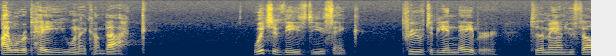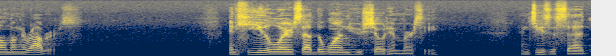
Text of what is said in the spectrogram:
I will repay you when I come back. Which of these do you think? proved to be a neighbor to the man who fell among the robbers. And he, the lawyer, said, The one who showed him mercy. And Jesus said,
